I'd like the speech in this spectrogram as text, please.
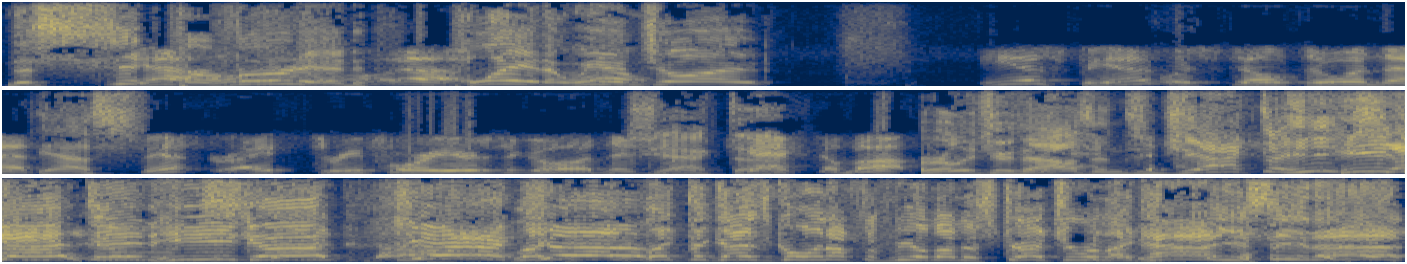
the sick, Yeah, oh, yeah, perverted oh, yeah. play that we Well, enjoyed. ESPN was still doing that Yes. bit, right? Three, four years ago, and they Jacked up. jacked them up. Early 2000s. Jacked. He, He jacked got- and he got jacked like, up. like the guys going off the field on a stretcher. We're like, ah, you see that?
